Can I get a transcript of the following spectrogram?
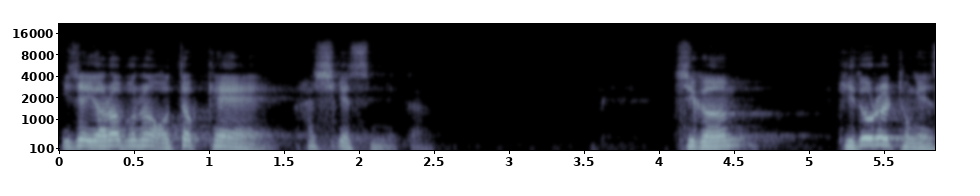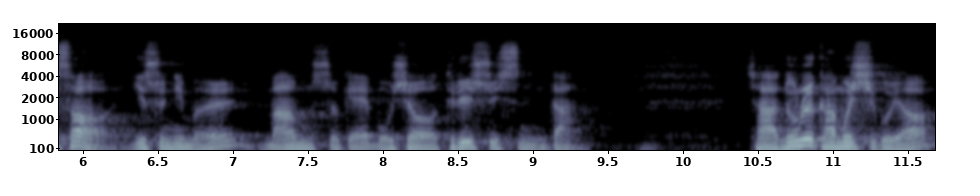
이제 여러분은 어떻게 하시겠습니까? 지금 기도를 통해서 예수님을 마음속에 모셔 드릴 수 있습니다. 자, 눈을 감으시고요.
